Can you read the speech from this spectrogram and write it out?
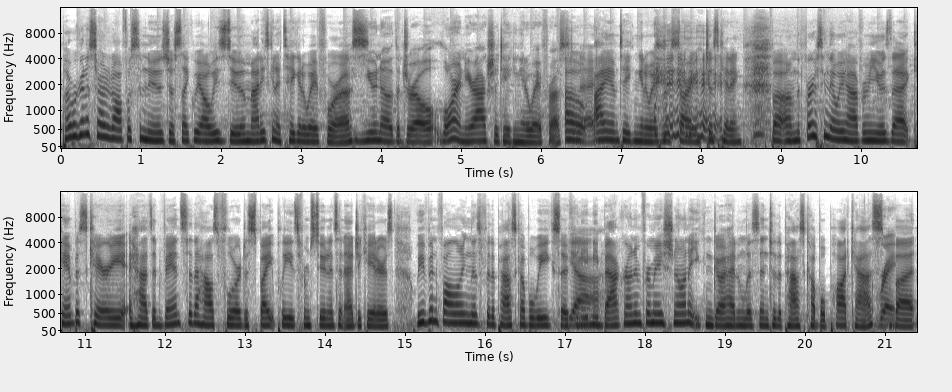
but we're gonna start it off with some news, just like we always do. Maddie's gonna take it away for us. You know the drill, Lauren. You're actually taking it away for us. Oh, today. I am taking it away. For, sorry, just kidding. But um, the first thing that we have from you is that Campus Carry has advanced to the House floor despite pleas from students and educators. We've been following this for the past couple weeks, so if yeah. you need any background information on it, you can go ahead and listen to the past couple podcasts. Right. But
